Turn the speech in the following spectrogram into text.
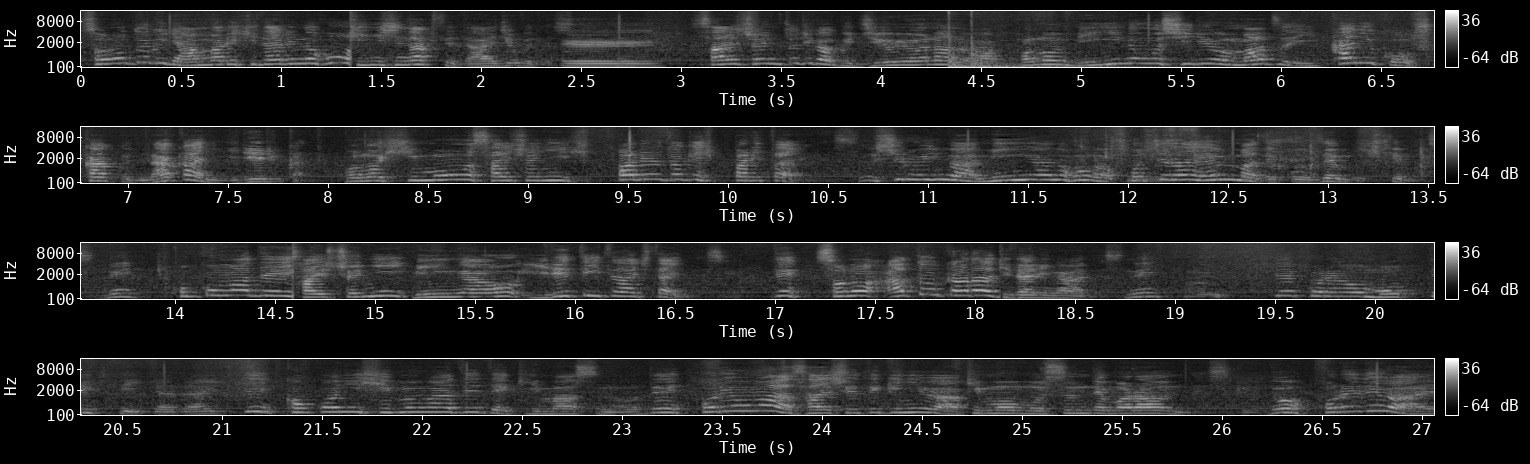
その時にあんまり左の方を気にしなくて大丈夫です。最初にとにかく重要なのはこの右のお尻をまずいかにこう深く中に入れるかこの紐を最初に引っ張れるだけ引っ張りたいわけです。後ろ今右側の方がこちら辺までこう全部来てますね。ここまで最初に右側を入れていただきたいんですよでその後から左側ですね。でこれを持ってきていただいてここに紐が出てきますのでこれをまあ最終的には紐を結んでもらうんですけどこれでは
